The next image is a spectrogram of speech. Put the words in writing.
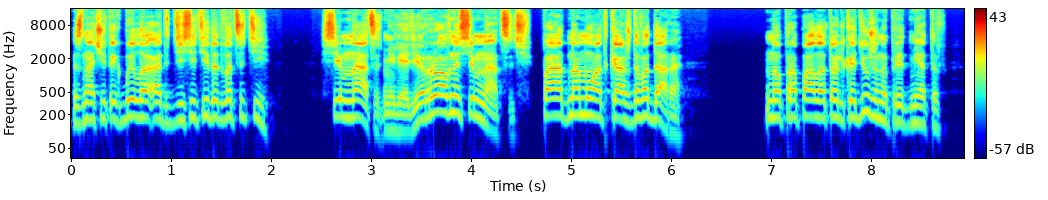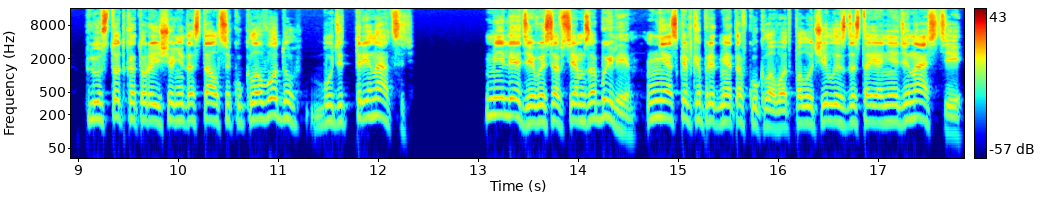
Значит, их было от 10 до 20. «Семнадцать, миледи, ровно семнадцать. По одному от каждого дара». «Но пропала только дюжина предметов, плюс тот, который еще не достался кукловоду, будет тринадцать». «Миледи, вы совсем забыли. Несколько предметов кукловод получил из достояния династии.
